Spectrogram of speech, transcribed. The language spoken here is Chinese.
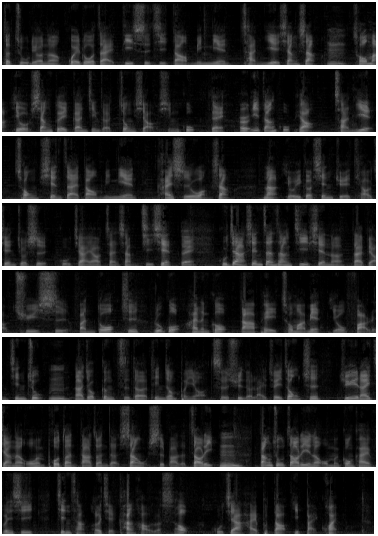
的主流呢会落在第四季到明年产业向上，嗯，筹码又相对干净的中小型股，对，而一档股票产业从现在到明年开始往上，那有一个先决条件就是股价要站上季线，对。股价先站上季线呢，代表趋势翻多。是，如果还能够搭配筹码面有法人进驻，嗯，那就更值得听众朋友持续的来追踪。是，举例来讲呢，我们破段大赚的三五四八的兆利，嗯，当初兆利呢，我们公开分析进场而且看好的时候，股价还不到一百块，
